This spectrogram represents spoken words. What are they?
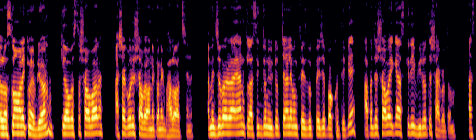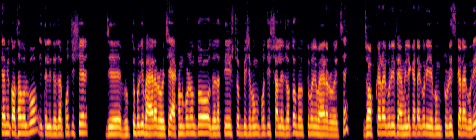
হ্যালো আসসালামু আলাইকুম এভরিওয়ান কি অবস্থা সবার? আশা করি সবাই অনেক অনেক ভালো আছেন। আমি জুবাইর রায়হান ক্লাসিক জন ইউটিউব চ্যানেল এবং ফেসবুক পেজের পক্ষ থেকে আপনাদের সবাইকে আজকের এই ভিডিওতে স্বাগতম। আজকে আমি কথা বলব ইতালি দু হাজার পঁচিশের যে ভুক্তভোগী ভাইরা রয়েছে, এখন পর্যন্ত দু হাজার তেইশ, চব্বিশ এবং পঁচিশ সালে যত ভুক্তভোগী ভাইরা রয়েছে জব ক্যাটাগরি ফ্যামিলি ক্যাটাগরি এবং টুরিস্ট ক্যাটাগরি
